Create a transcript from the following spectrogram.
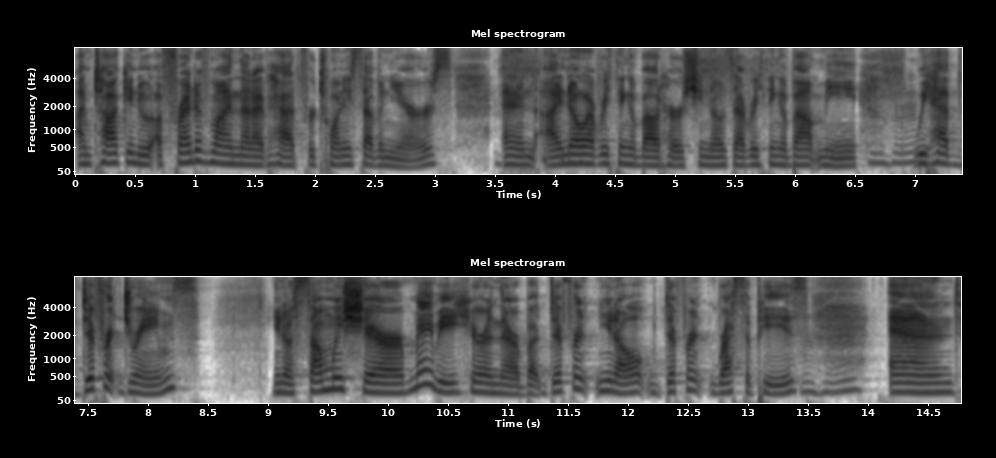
I'm talking to a friend of mine that I've had for 27 years and I know everything about her. She knows everything about me. Mm-hmm. We have different dreams. You know, some we share maybe here and there, but different, you know, different recipes. Mm-hmm. And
